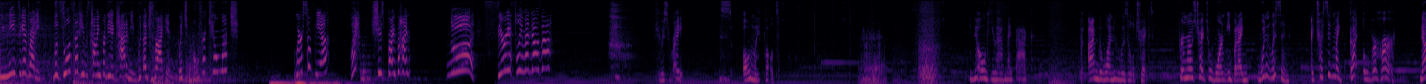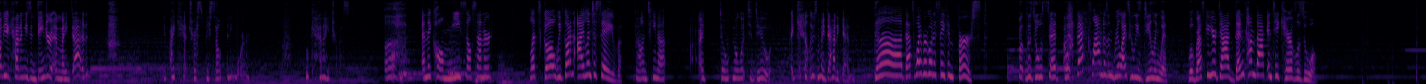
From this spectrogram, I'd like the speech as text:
We need to get ready. Lazul said he was coming for the academy with a dragon, which overkill much? Where's Sophia? What? She's right behind. Ugh! Seriously, Mendoza? He was right. This is all my fault. I know you have my back, but I'm the one who Lazul tricked. Primrose tried to warn me, but I wouldn't listen. I trusted my gut over her. Now the Academy's in danger and my dad. If I can't trust myself anymore, who can I trust? Ugh. And they call me self-centered? Let's go. We've got an island to save. Valentina, I don't know what to do. I can't lose my dad again. Duh. That's why we're going to save him first. But Lazul said that... Ugh, that clown doesn't realize who he's dealing with. We'll rescue your dad, then come back and take care of Lazul.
